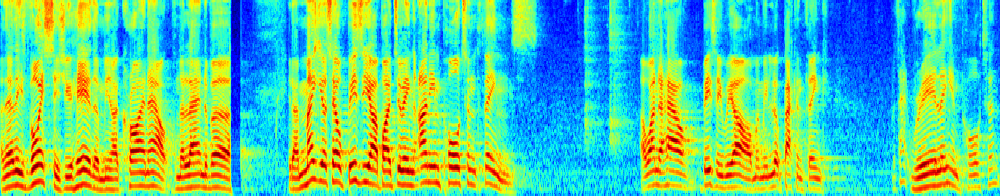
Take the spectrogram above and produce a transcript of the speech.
and there are these voices you hear them you know crying out from the land of earth. you know, make yourself busier by doing unimportant things. I wonder how busy we are when we look back and think, was that really important?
